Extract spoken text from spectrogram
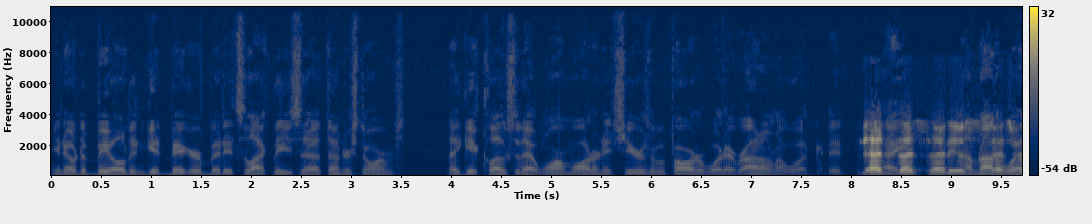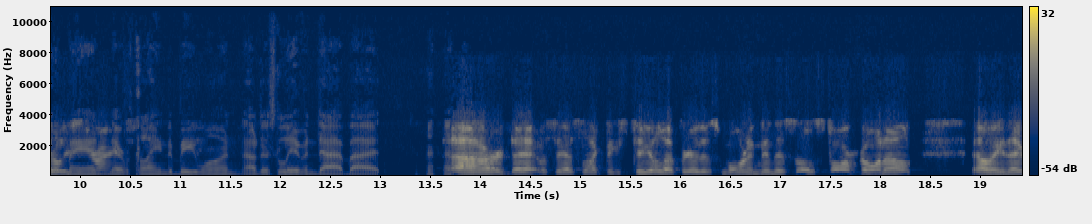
you know, to build and get bigger, but it's like these uh, thunderstorms. They get close to that warm water and it shears them apart or whatever. I don't know what. It, That hey, that's that is. I'm not a weather really strange. Never claimed to be one. I just live and die by it. I heard that. Well, see, it's like these teal up here this morning in this little storm going on. I mean, they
